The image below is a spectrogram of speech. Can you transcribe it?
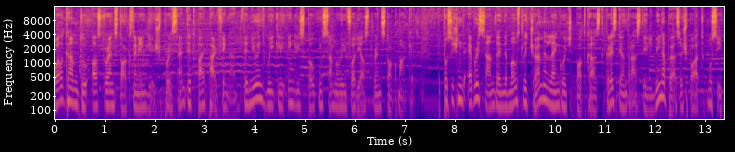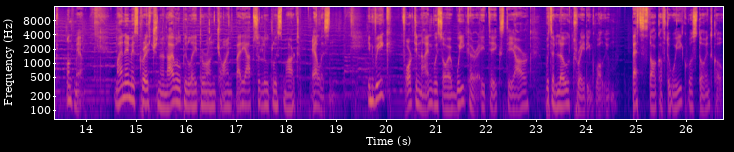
Welcome to Austrian Stocks in English, presented by Palfinger, the new and weekly English spoken summary for the Austrian stock market. Positioned every Sunday in the mostly German language podcast Christian Drastil, Wiener Börse, Musik und mehr. My name is Christian and I will be later on joined by the absolutely smart Alison. In week 49 we saw a weaker ATXTR with a low trading volume. Best stock of the week was Do & Co.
